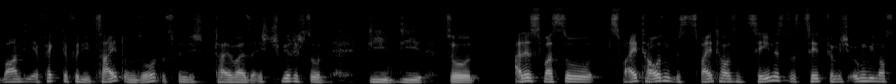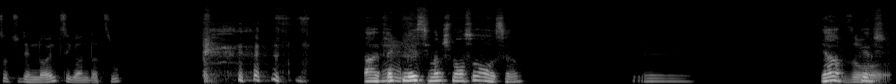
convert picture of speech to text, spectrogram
waren die Effekte für die Zeit und so. Das finde ich teilweise echt schwierig. So, die, die, so alles, was so 2000 bis 2010 ist, das zählt für mich irgendwie noch so zu den 90ern dazu. Sah effektmäßig manchmal auch so aus, ja. Äh, Ja, so, wer, das,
